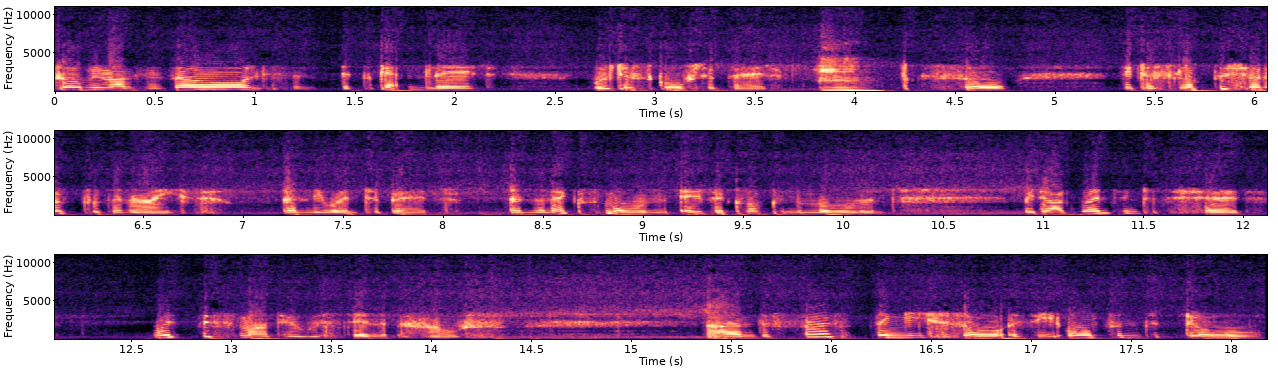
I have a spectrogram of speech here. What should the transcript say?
so my mum says, oh, listen, it's getting late. We'll just go to bed. Mm. So they just locked the shed up for the night and they went to bed. And the next morning, 8 o'clock in the morning, my dad went into the shed with this man who was staying at the house. And the first thing he saw as he opened the door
